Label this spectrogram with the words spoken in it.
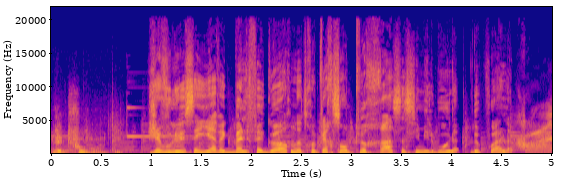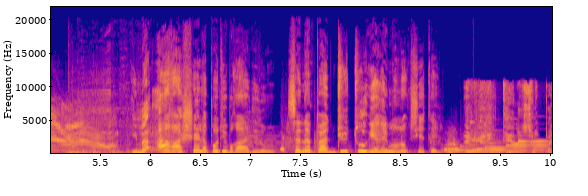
Vous êtes fou, mon petit. J'ai voulu essayer avec Belphégor, notre persan pure race à 6000 boules, de poils. Il m'a arraché la peau du bras, dis donc. Ça n'a pas du tout guéri mon anxiété. La vérité ne sort pas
